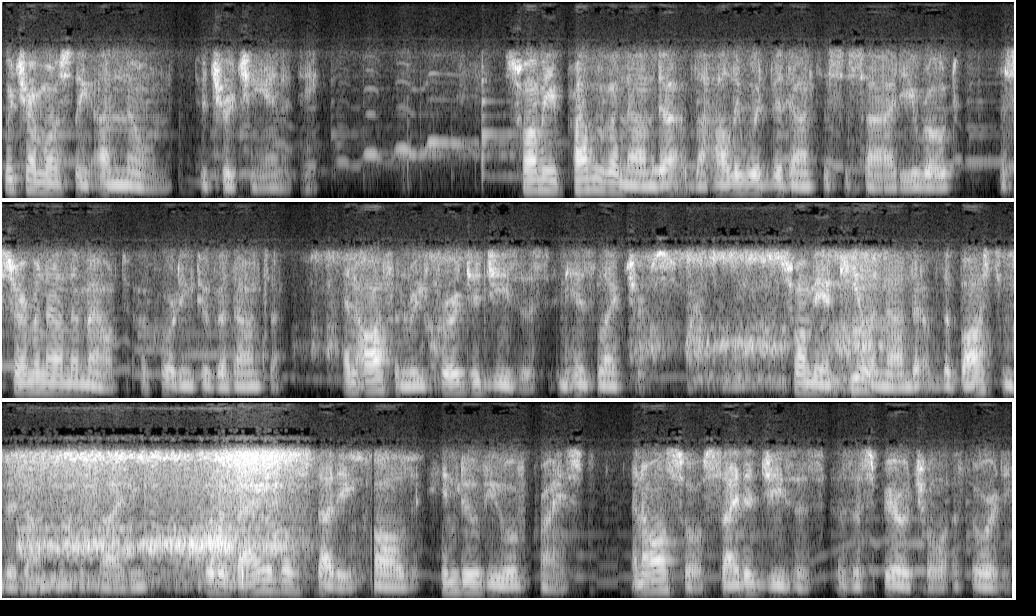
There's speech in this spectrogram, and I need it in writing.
which are mostly unknown to churchianity. Swami Prabhavananda of the Hollywood Vedanta Society wrote The Sermon on the Mount according to Vedanta and often referred to Jesus in his lectures. Swami Akhilananda of the Boston Vedanta Society wrote a valuable study called Hindu View of Christ and also cited Jesus as a spiritual authority.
